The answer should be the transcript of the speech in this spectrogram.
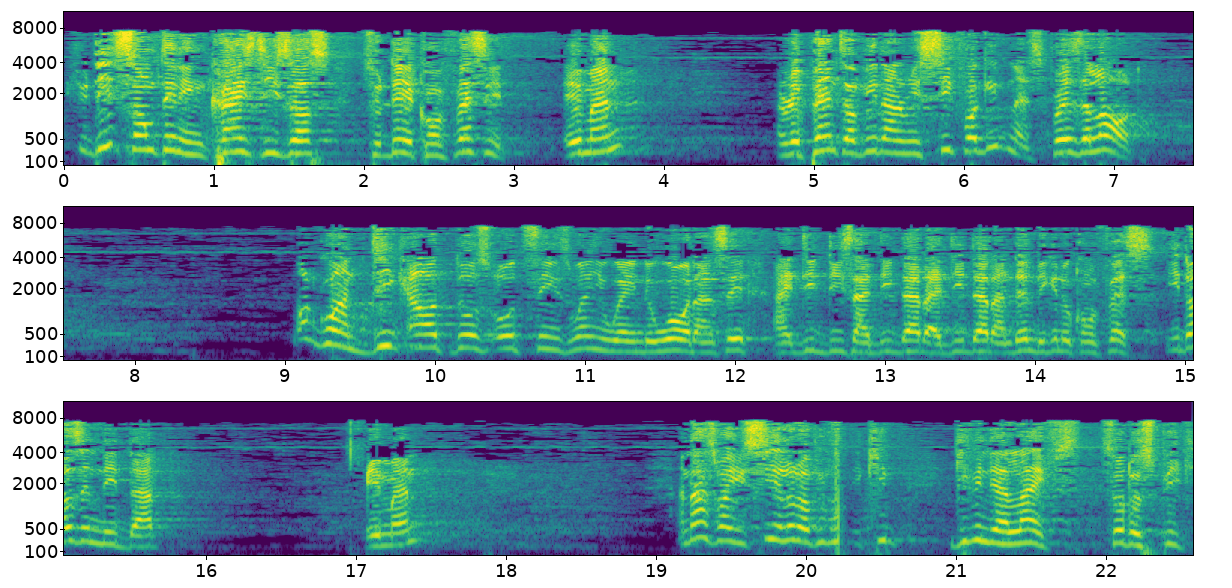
If you did something in Christ Jesus today, confess it. Amen. Repent of it and receive forgiveness. Praise the Lord. Don't go and dig out those old sins when you were in the world and say, I did this, I did that, I did that, and then begin to confess. He doesn't need that. Amen. And that's why you see a lot of people, they keep giving their lives, so to speak,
